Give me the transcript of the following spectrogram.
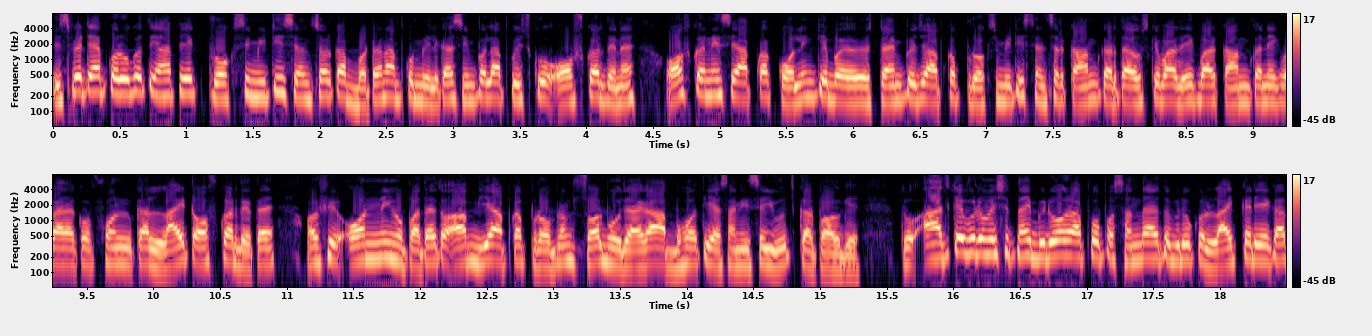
इस पर टैप करोगे तो यहाँ पे एक प्रोक्सीमिटी सेंसर का बटन आपको मिलेगा। सिंपल आपको इसको ऑफ़ कर देना है। ऑफ़ करने से आपका कॉलिंग के टाइम पे जो आपका प्रोक्सीमिटी सेंसर काम करता है, उसके बाद एक बार काम करने के बाद आपका फ़ोन का लाइट ऑफ़ कर देता है और फिर ऑन नहीं हो पाता है तो अब ये आपका प्रॉब्लम सॉल्व हो जाएगा। आप बहुत ही आसानी से यूज़ कर पाओगे। तो आज के वीडियो में इतना ही। वीडियो अगर आपको पसंद आए तो वीडियो को लाइक करिएगा।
